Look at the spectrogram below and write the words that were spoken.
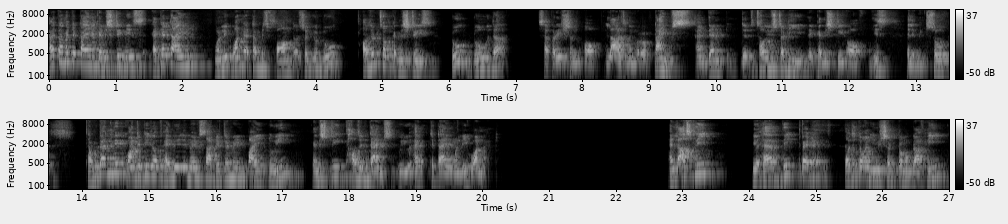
Atom at a time chemistry means at a time only one atom is formed. So you do thousands of chemistries to do the separation of large number of times and then that's how you study the chemistry of this element. So thermodynamic quantities of heavy elements are determined by doing chemistry thousand times you have at a time only one atom. And lastly, you have the PET, positron emission tomography.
